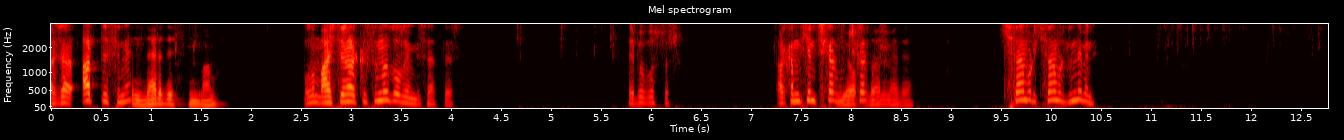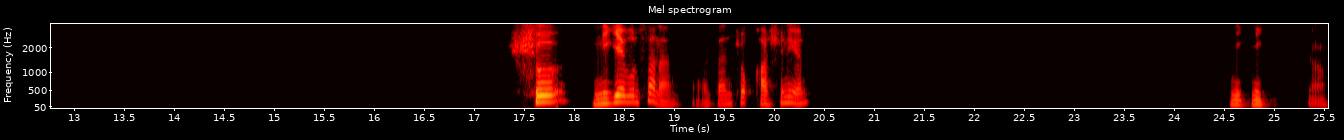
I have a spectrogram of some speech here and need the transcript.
Acar at desini. Sen neredesin lan? Oğlum ağaçların arkasında doluyum bir saattir. Tepe booster. Arkamdakini çıkar vur Yok çıkar vur. dönmedi. İki tane vur iki tane vur dinle beni. Şu Nige vursana. Ya sen çok kaşınıyorsun. Nik nik. Tamam.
